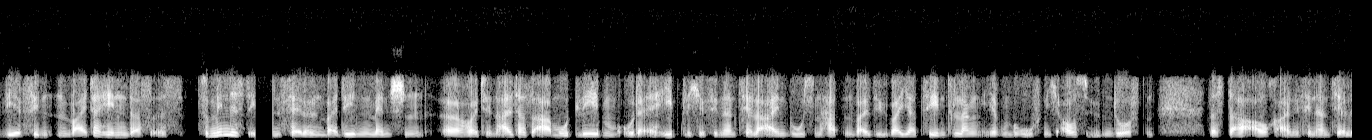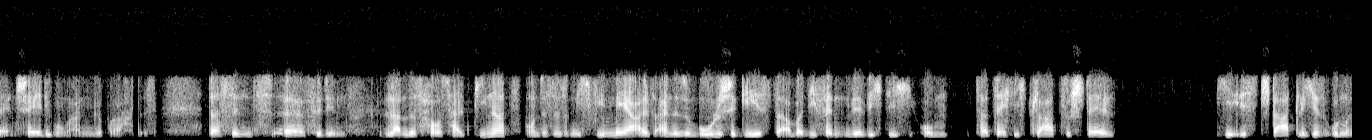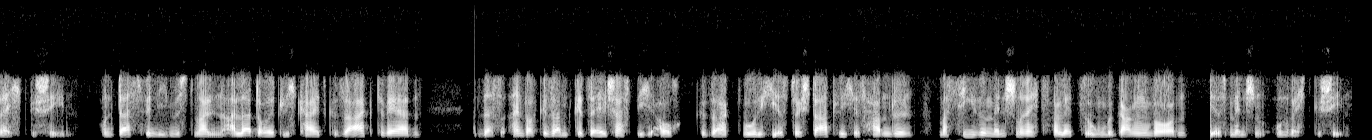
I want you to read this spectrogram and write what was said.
wir finden weiterhin, dass es zumindest in den Fällen, bei denen Menschen äh, heute in Altersarmut leben oder erhebliche finanzielle Einbußen hatten, weil sie über Jahrzehnte lang ihren Beruf nicht ausüben durften, dass da auch eine finanzielle Entschädigung angebracht ist. Das sind äh, für den Landeshaushalt Peanuts und es ist nicht viel mehr als eine symbolische Geste, aber die fänden wir wichtig, um tatsächlich klarzustellen, hier ist staatliches Unrecht geschehen. Und das, finde ich, müsste mal in aller Deutlichkeit gesagt werden, dass einfach gesamtgesellschaftlich auch gesagt wurde, hier ist durch staatliches Handeln massive Menschenrechtsverletzungen begangen worden, hier ist Menschenunrecht geschehen.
